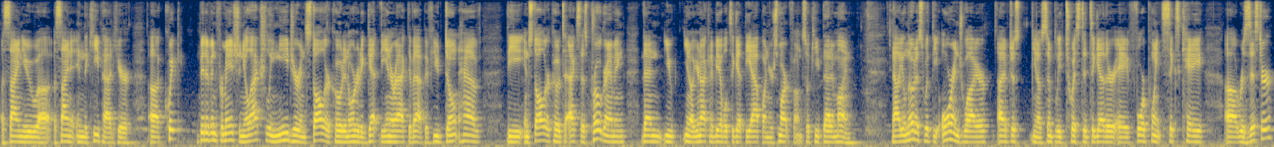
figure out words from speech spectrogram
assign you uh, assign it in the keypad here. Uh, quick bit of information, you'll actually need your installer code in order to get the interactive app. If you don't have the installer code to access programming, then you you know you're not going to be able to get the app on your smartphone. So keep that in mind. Now you'll notice with the orange wire, I've just you know simply twisted together a 4.6k uh, resistor,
